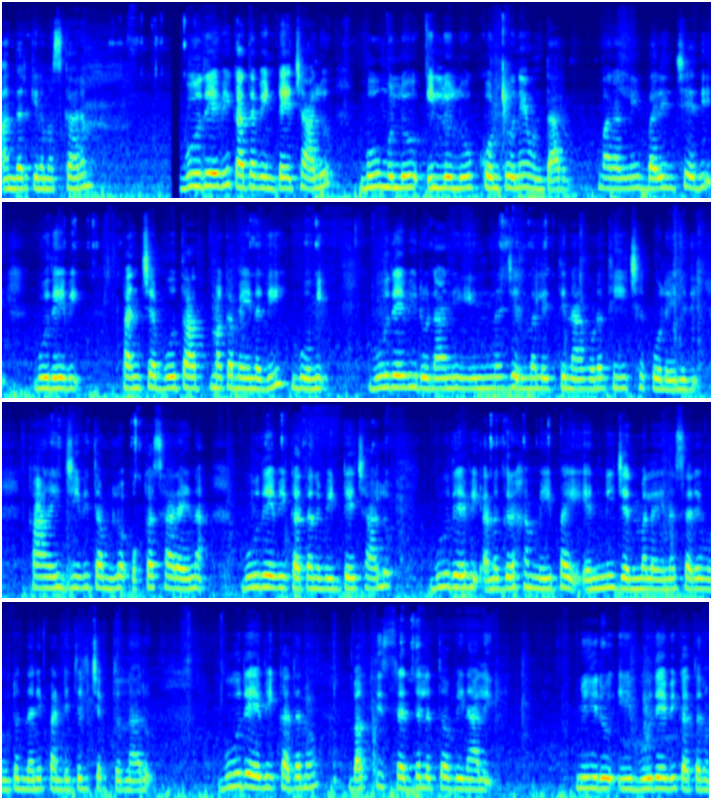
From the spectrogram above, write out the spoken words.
అందరికీ నమస్కారం. భూదేవి కథ వింటే చాలు. భూములు ఇల్లులు కొంటూనే ఉంటారు. మనల్ని భరించేది భూదేవి. పంచభూతాత్మకమైనది భూమి. భూదేవి రుణాన్ని ఎన్ని జన్మలెత్తినా కూడా తీర్చుకోలేనిది. కానీ జీవితంలో ఒక్కసారైనా భూదేవి కథను వింటే చాలు. భూదేవి అనుగ్రహం మీపై ఎన్ని జన్మలైనా సరే ఉంటుందని పండితులు చెప్తున్నారు. భూదేవి కథను భక్తి శ్రద్ధలతో వినాలి. మీరు ఈ భూదేవి కథను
